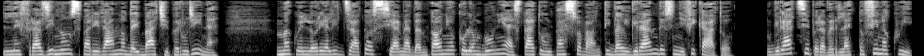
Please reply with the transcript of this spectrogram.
Le frasi non spariranno dai baci perugina. Ma quello realizzato assieme ad Antonio Colomboni è stato un passo avanti dal grande significato. Grazie per aver letto fino a qui,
